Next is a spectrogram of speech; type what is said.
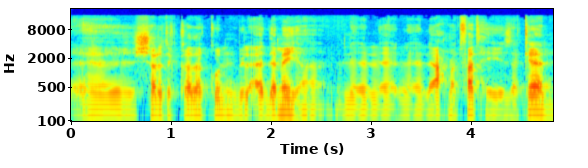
آه، شارة القيادة تكون بالآدمية لأحمد فتحي. إذا كان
